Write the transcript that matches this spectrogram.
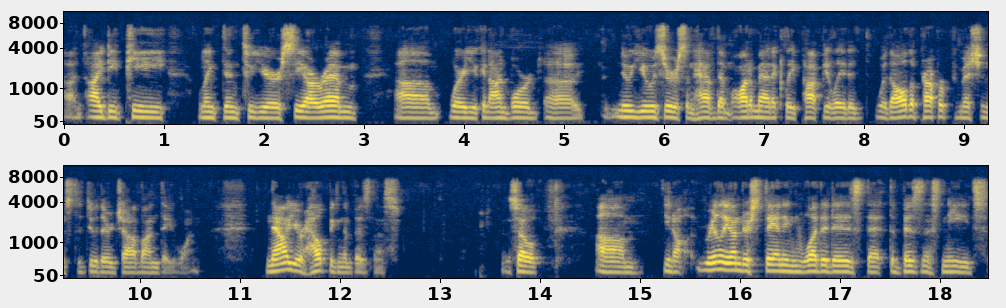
an IDP linked into your CRM um, where you can onboard uh, new users and have them automatically populated with all the proper permissions to do their job on day one. Now you're helping the business. So, um, you know, really understanding what it is that the business needs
